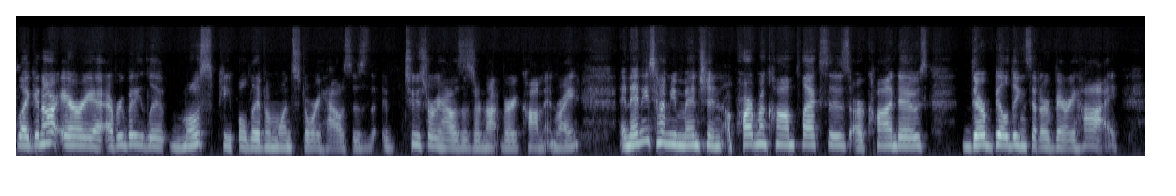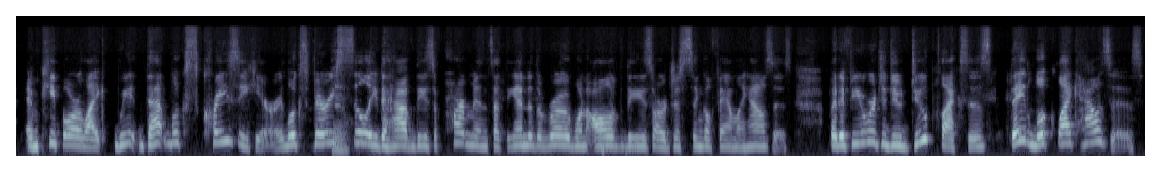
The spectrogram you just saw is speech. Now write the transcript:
like in our area everybody live most people live in one story houses. Two story houses are not very common right? And anytime you mention apartment complexes or condos they're buildings that are very high. And people are like we that looks crazy here. It looks very yeah. silly to have these apartments at the end of the road when all of these are just single family houses. But if you were to do duplexes they look like houses.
